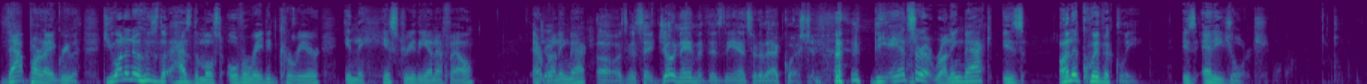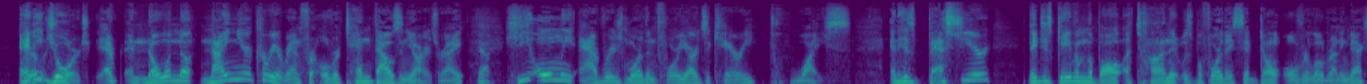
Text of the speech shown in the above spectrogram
That part I agree with. Do you want to know who's the, has the most overrated career in the history of the NFL at running back? Oh, I was going to say Joe Namath is the answer to that question. The answer at running back is unequivocally is Eddie George. Eddie Really? George, and no one know nine year career ran for over ten thousand yards. Right? Yeah. He only averaged more than four yards a carry twice, and his best year. They just gave him the ball a ton. It was before they said don't overload running backs.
